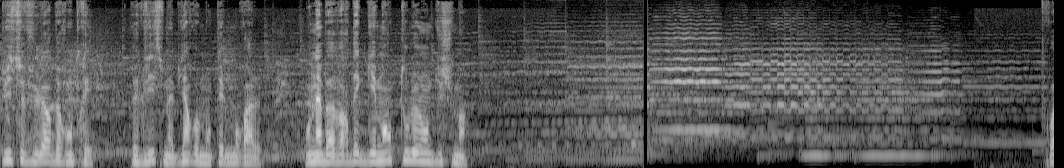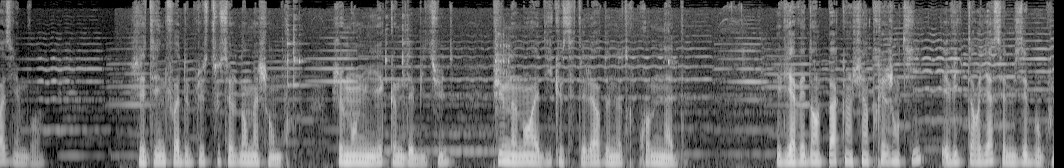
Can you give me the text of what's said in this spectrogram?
Puis ce fut l'heure de rentrer. Réglisse m'a bien remonté le moral. On a bavardé gaiement tout le long du chemin. Troisième voix. J'étais une fois de plus tout seul dans ma chambre. Je m'ennuyais comme d'habitude, puis maman a dit que c'était l'heure de notre promenade. Il y avait dans le parc un chien très gentil et Victoria s'amusait beaucoup.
